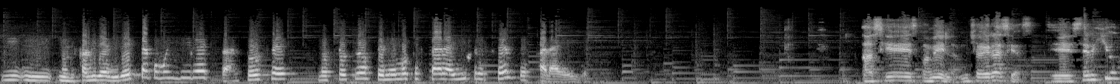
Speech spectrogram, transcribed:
y, y, familia directa como indirecta. Entonces nosotros tenemos que estar ahí presentes para ellos. Así es, Pamela. Muchas gracias. Eh, Sergio.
